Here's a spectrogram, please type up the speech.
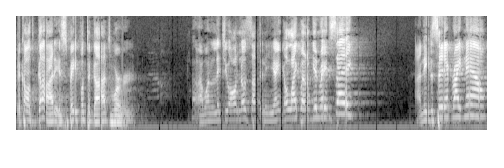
because God is faithful to God's word. But I want to let you all know something, and you ain't gonna like what I'm getting ready to say. I need to say it right now.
